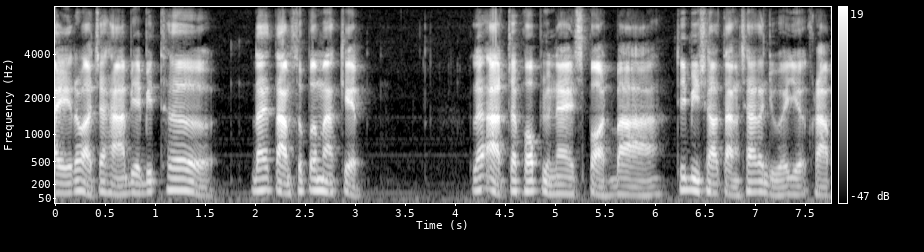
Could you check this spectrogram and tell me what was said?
ยเราอาจจะหาเบียร์บิ t เ e อร์ได้ตามซูเปอร์มาร์เก็ตและอาจจะพบอยู่ในสปอร์ตบาร์ที่มีชาวต่างชาติกันอยู่เยอะๆครับ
